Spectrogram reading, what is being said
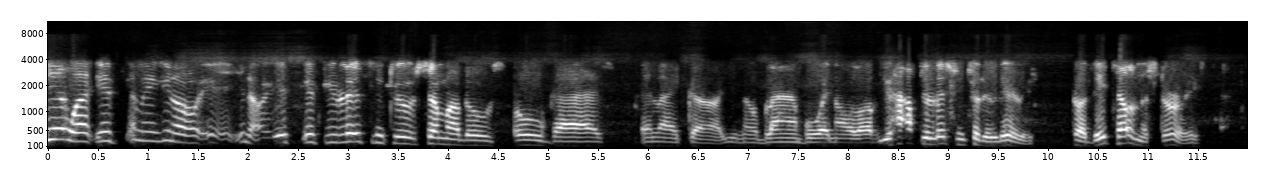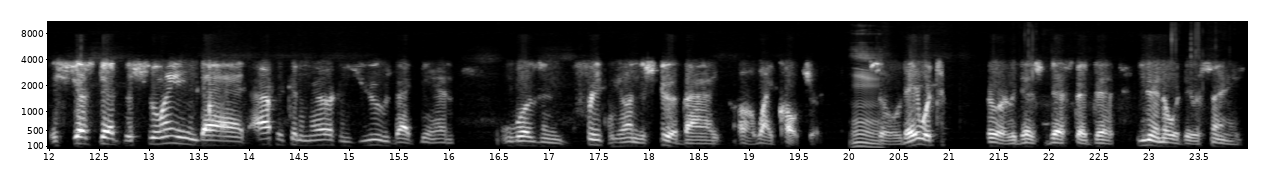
Yeah, well, if I mean, you know, you know, if if you listen to some of those old guys and like uh, you know, Blind Boy and all of them, you have to listen to the lyrics because they're telling the story. It's just that the slang that African Americans used back then wasn't frequently understood by uh, white culture. Mm. So they were telling just just that, that you didn't know what they were saying.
